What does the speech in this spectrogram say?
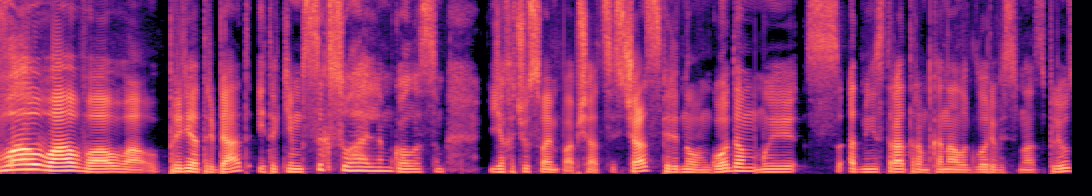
Вау, вау, вау, вау. Привет, ребят. И таким сексуальным голосом я хочу с вами пообщаться сейчас. Перед Новым годом мы с администратором канала Glory 18+,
